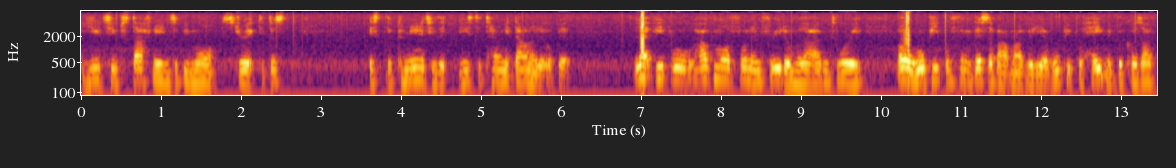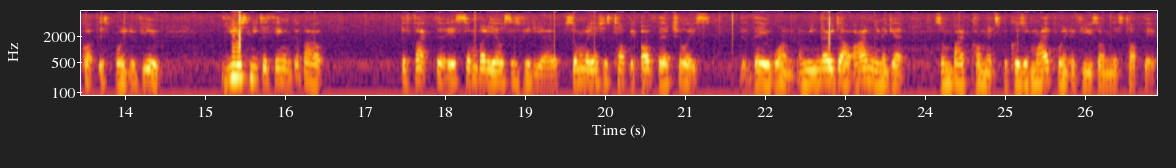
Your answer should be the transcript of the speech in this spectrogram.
YouTube staff needing to be more strict. It just it's the community that needs to tone it down a little bit. Let people have more fun and freedom without having to worry. Oh, will people think this about my video? Will people hate me because I've got this point of view? You just need to think about the fact that it's somebody else's video, somebody else's topic of their choice that they want. I mean, no doubt I'm going to get some bad comments because of my point of views on this topic,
